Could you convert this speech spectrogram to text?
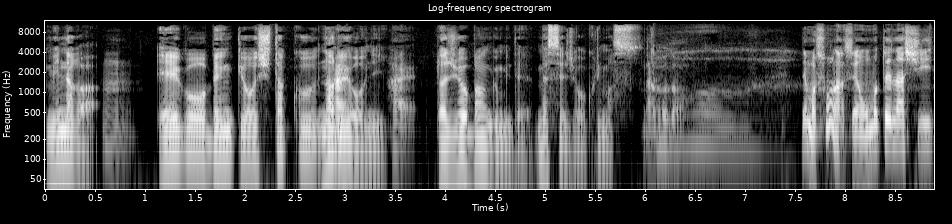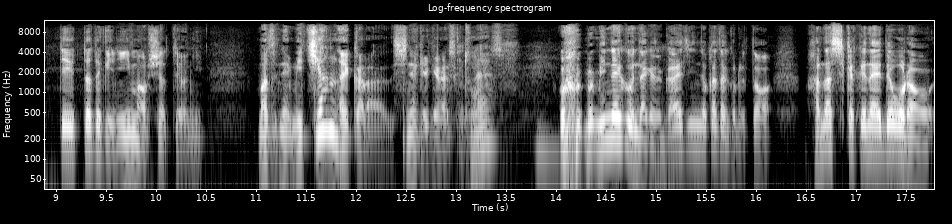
みんながうん英語を勉強したくなるように、はいラジオ番組でメッセージを送ります。なるほど。おでもそうなんですねおもてなしって言った時に今おっしゃったようにまずね道案内からしなきゃいけないですけどね。こうみんな行くんだけど外人の方来ると話しかけないでオーラを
